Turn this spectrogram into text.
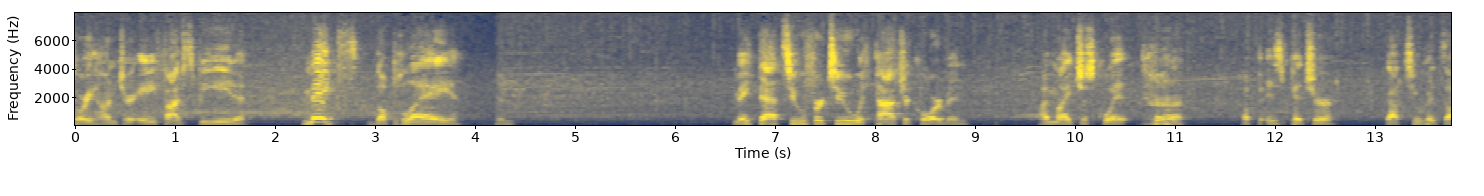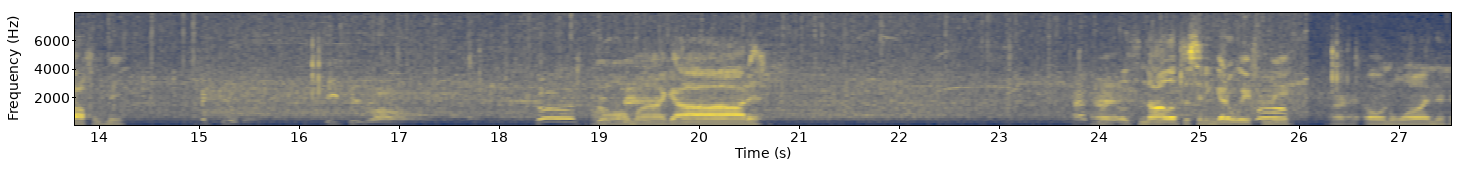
Torii Hunter, 85 speed, makes the play. Make that two for two with Patrick Corbin. I might just quit. His pitcher got two hits off of me. Oh my god. Alright, let's not let this inning get away from me. Alright, 0-1.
